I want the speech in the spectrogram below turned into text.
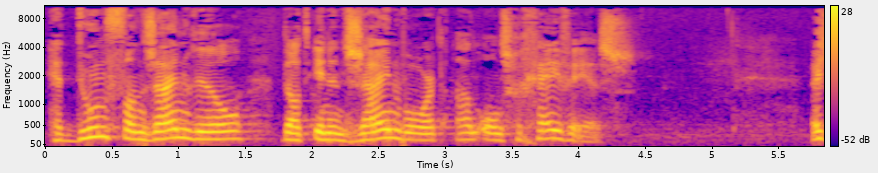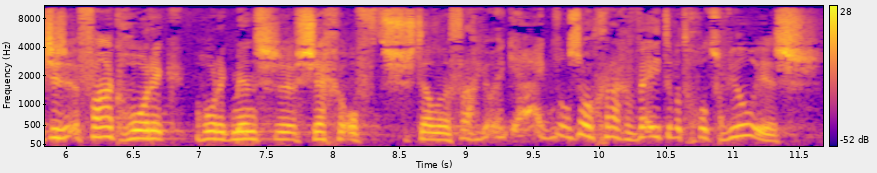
Het doen van zijn wil dat in een zijn woord aan ons gegeven is. Weet je, vaak hoor ik, hoor ik mensen zeggen of ze stellen een vraag. Ja, ik wil zo graag weten wat Gods wil is.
